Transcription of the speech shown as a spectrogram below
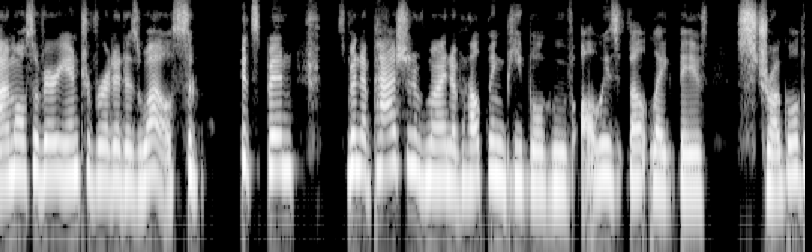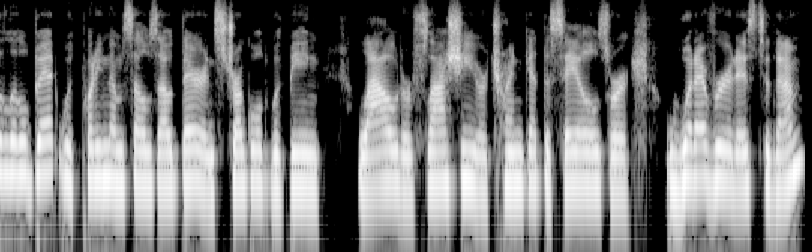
I'm also very introverted as well. So it's been it's been a passion of mine of helping people who've always felt like they've struggled a little bit with putting themselves out there and struggled with being loud or flashy or trying to get the sales or whatever it is to them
